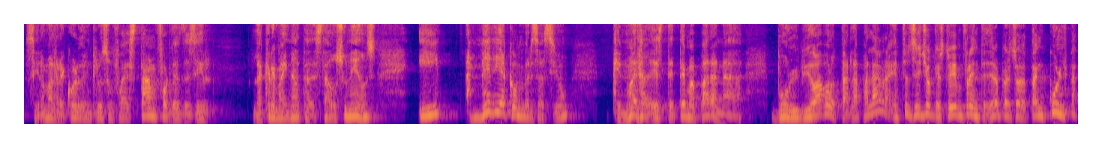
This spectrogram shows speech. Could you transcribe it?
si no mal recuerdo incluso fue a Stanford, es decir, la crema innata de Estados Unidos, y a media conversación, que no era de este tema para nada, volvió a brotar la palabra. Entonces yo que estoy enfrente de una persona tan culta,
